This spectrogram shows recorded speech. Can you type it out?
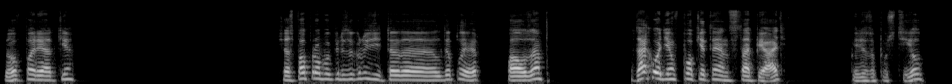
Все в порядке. Сейчас попробую перезагрузить тогда LD Пауза. Заходим в Pocket N 105. Перезапустил.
